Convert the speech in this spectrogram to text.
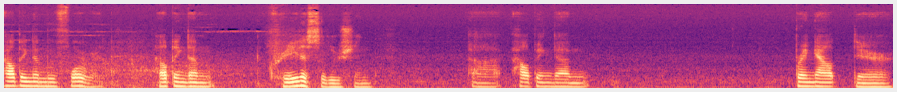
helping them move forward, helping them create a solution, uh, helping them bring out their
